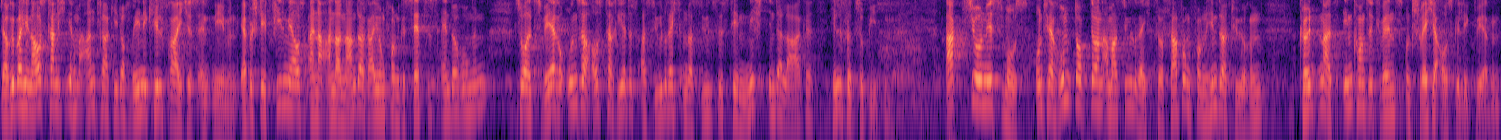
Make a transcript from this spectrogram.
Darüber hinaus kann ich Ihrem Antrag jedoch wenig Hilfreiches entnehmen. Er besteht vielmehr aus einer Aneinanderreihung von Gesetzesänderungen, so als wäre unser austariertes Asylrecht und Asylsystem nicht in der Lage, Hilfe zu bieten. Aktionismus und Herumdoktern am Asylrecht zur Schaffung von Hintertüren könnten als Inkonsequenz und Schwäche ausgelegt werden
